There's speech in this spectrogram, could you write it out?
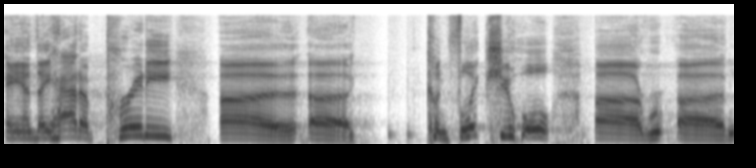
And they had a pretty uh, uh, conflictual uh, uh,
